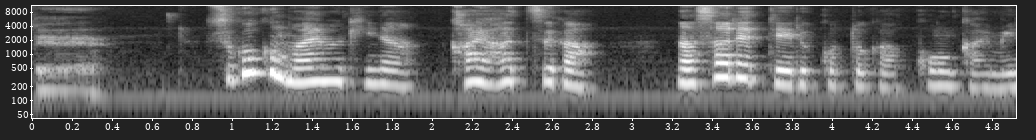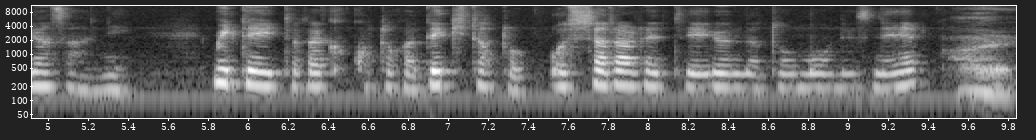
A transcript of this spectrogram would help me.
えすごく前向きな開発がなされていることが今回皆さんに見ていただくことができたとおっしゃられているんだと思うんですね。えはい。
